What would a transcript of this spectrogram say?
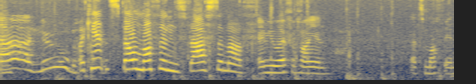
Ah, noob! I can't spell muffins fast enough. M-U-F-F-I-N. That's muffin.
